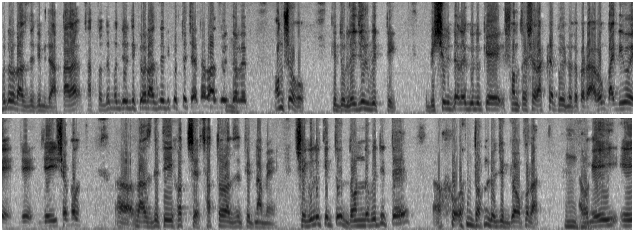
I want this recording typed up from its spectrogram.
হলো রাজনীতিবিদ আর তারা ছাত্রদের মধ্যে যদি কেউ রাজনীতি করতে চায় তারা রাজনৈতিক দলের অংশ হোক কিন্তু লেজুর ভিত্তিক বিশ্ববিদ্যালয়গুলোকে সন্ত্রাসের আখড়ায় পরিণত করা এবং বাই দি ওয়ে যে যেই সকল রাজনীতি হচ্ছে ছাত্র রাজনীতির নামে সেগুলো কিন্তু দণ্ডবিধিতে দণ্ডযোগ্য অপরাধ। এবং এই এই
